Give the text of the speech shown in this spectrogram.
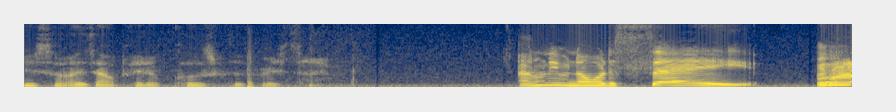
I saw his outfit up close for the first time. I don't even know what to say. I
